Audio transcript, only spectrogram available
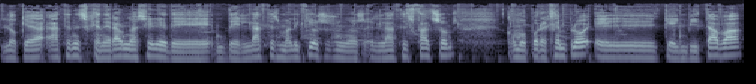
lo que hacen es generar una serie de, de enlaces maliciosos, unos enlaces falsos, como por ejemplo el que invitaba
